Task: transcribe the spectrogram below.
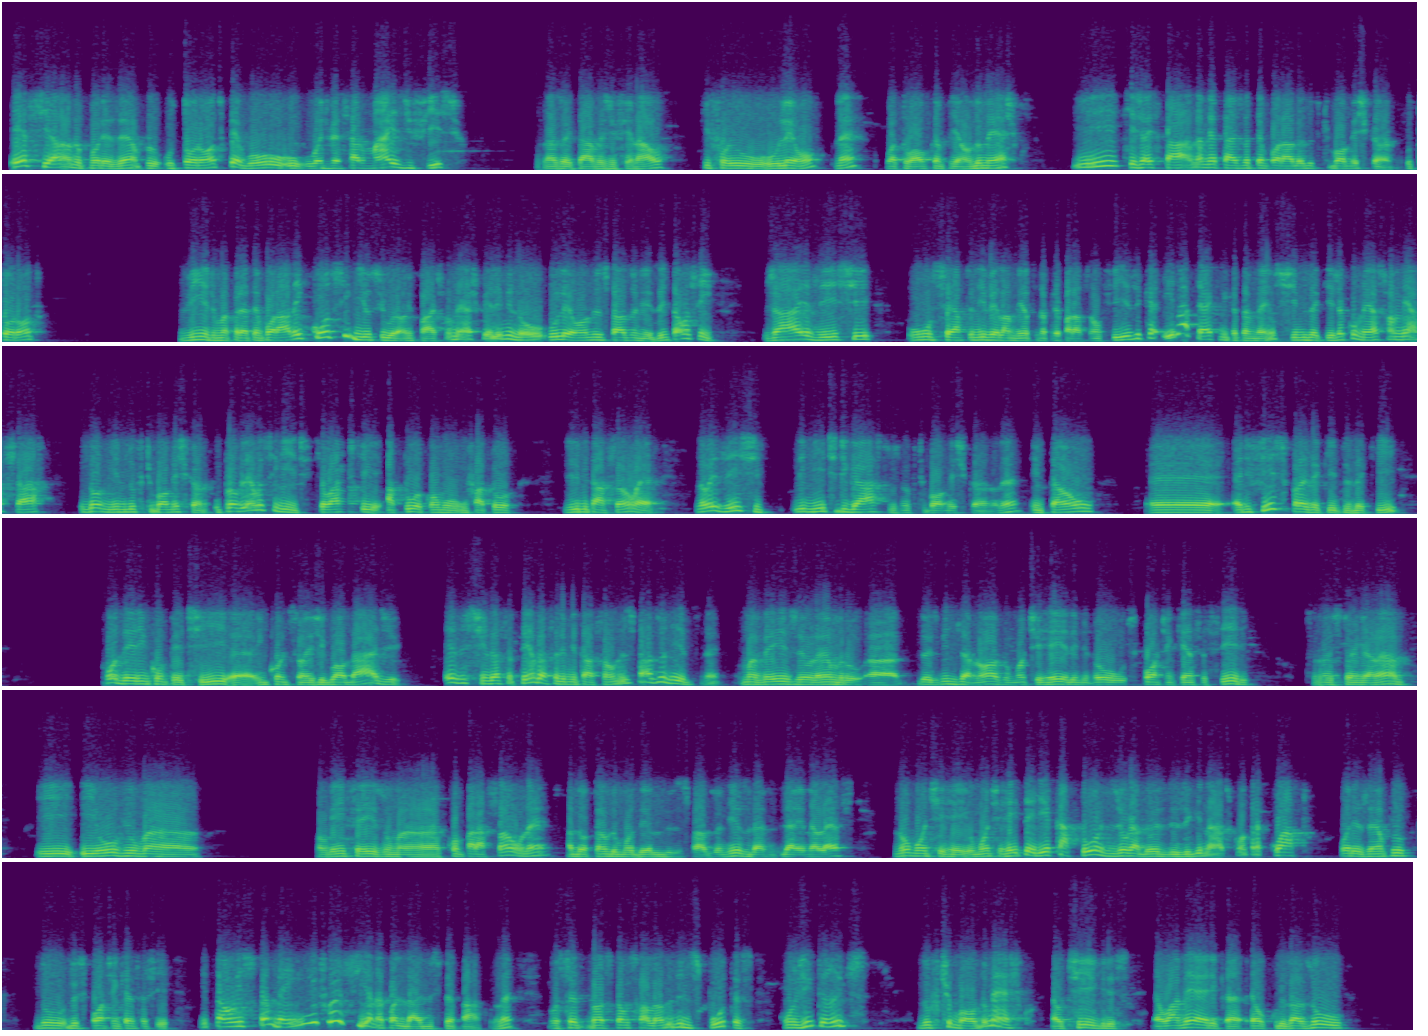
Esse ano, por exemplo, o Toronto pegou o, o adversário mais difícil nas oitavas de final, que foi o, o León, né? O atual campeão do México, e que já está na metade da temporada do futebol mexicano. O Toronto vinha de uma pré-temporada e conseguiu segurar o um empate no México e eliminou o Leão dos Estados Unidos. Então, assim, já existe um certo nivelamento na preparação física e na técnica também. Os times aqui já começam a ameaçar o domínio do futebol mexicano. O problema é o seguinte, que eu acho que atua como um fator de limitação é não existe limite de gastos no futebol mexicano, né? Então, é, é difícil para as equipes daqui poderem competir é, em condições de igualdade, existindo essa, tendo essa limitação nos Estados Unidos, né? Uma vez eu lembro, uh, 2019, o Monterrey eliminou o Sporting Kansas City, se não estou enganado, e, e houve uma alguém fez uma comparação, né, adotando o modelo dos Estados Unidos da, da MLS no Monte Rei. O Monte Rei teria 14 jogadores designados contra 4, por exemplo, do, do Sporting Kansas City. Então, isso também influencia na qualidade do espetáculo. Né? Você, nós estamos falando de disputas com gigantes do futebol do México. É o Tigres, é o América, é o Cruz Azul,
